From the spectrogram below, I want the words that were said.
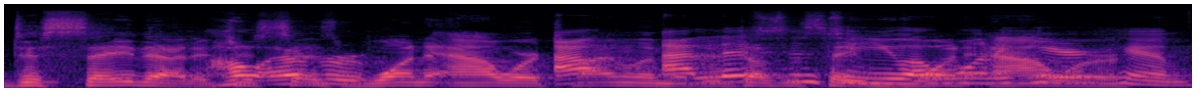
just say that. It just says one hour time I- limit. I it doesn't to say you. I one hour hear him.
